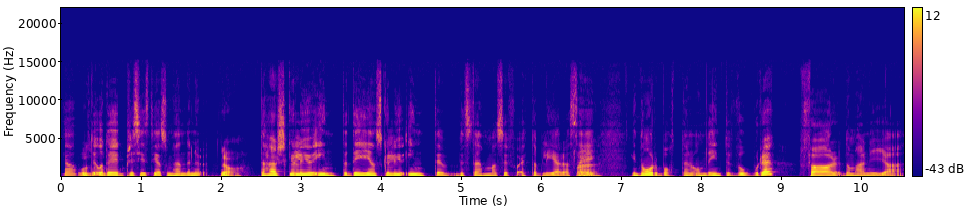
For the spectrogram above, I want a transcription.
Ja, och- det- och det är precis det som händer nu. Ja, Det här skulle ju inte, DN skulle ju inte bestämma sig för att etablera sig nej, i Norrbotten om det inte vore för de här nya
